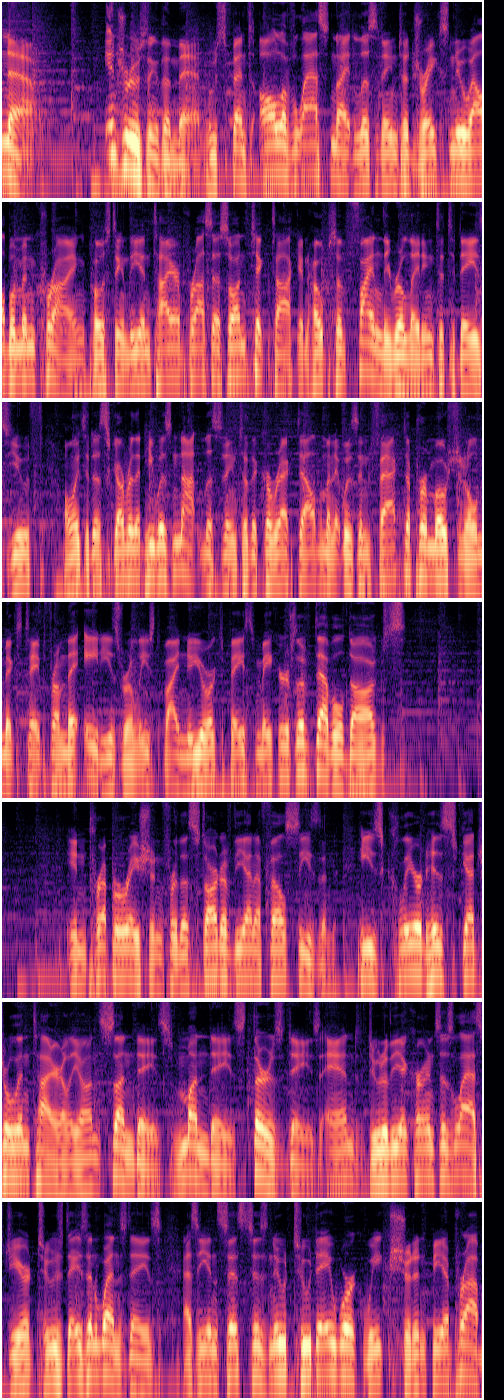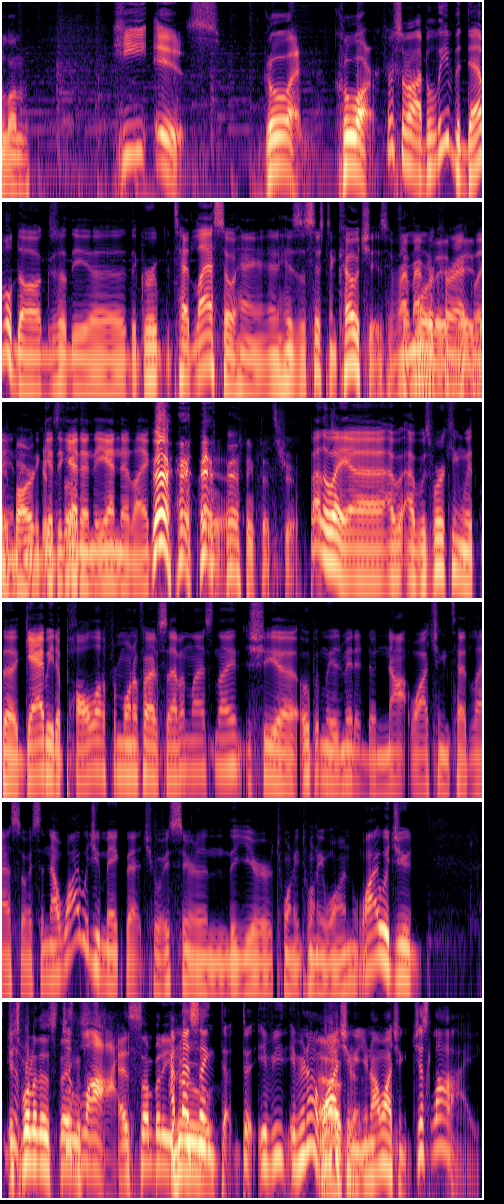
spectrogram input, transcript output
And now, introducing the man who spent all of last night listening to Drake's new album and crying, posting the entire process on TikTok in hopes of finally relating to today's youth, only to discover that he was not listening to the correct album and it was in fact a promotional mixtape from the 80s released by New York based makers of Devil Dogs. In preparation for the start of the NFL season, he's cleared his schedule entirely on Sundays, Mondays, Thursdays, and, due to the occurrences last year, Tuesdays and Wednesdays, as he insists his new two day work week shouldn't be a problem. He is Glenn Clark. First of all, I believe the Devil Dogs are the uh, the group that Ted Lasso hang, and his assistant coaches, if I remember they- they- correctly. they and they and get together stuff? in the end, they're like. Yeah, I think that's true. By the way, uh, I, I was working with uh, Gabby DePaula from 1057 last night. She uh, openly admitted to not watching Ted Lasso. I said, "Now, why would you make that choice here in the year 2021? Why would you?" It's one of those things. just lie. As somebody I'm who, not saying th- th- if you if you're not Oh, watching okay. it, you're not watching. it. Just lie.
